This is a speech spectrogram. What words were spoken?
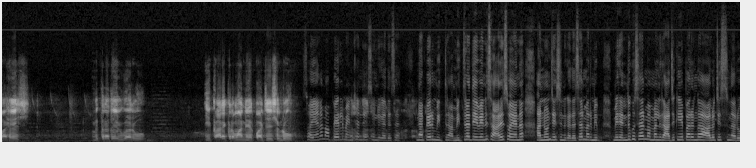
మహేష్ మిత్రదేవి గారు ఈ కార్యక్రమాన్ని ఏర్పాటు చేసిండ్రు. స్వయాన మా పేర్లు మెన్షన్ చేసిండ్రు కదా సార్. నా పేరు మిత్ర. మిత్రదేవి అని సారే స్వయాన అన్నౌన్ చేసిండ్రు కదా సార్. మరి మీరు ఎందుకు సార్ మమ్మల్ని రాజకీయ పరంగా ఆలోచిస్తున్నారు?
